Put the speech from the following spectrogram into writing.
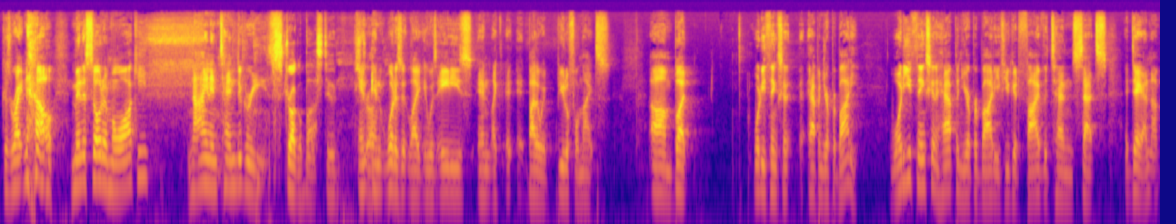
because right now Minnesota and Milwaukee, nine and ten degrees. Struggle bus, dude. And, Struggle. and what is it like? It was 80s, and like, it, it- by the way, beautiful nights. Um, but what do you think's gonna happen to your upper body? What do you think's gonna happen to your upper body if you get five to ten sets a day? I'm not,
